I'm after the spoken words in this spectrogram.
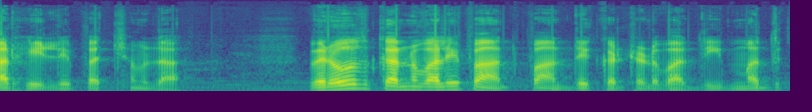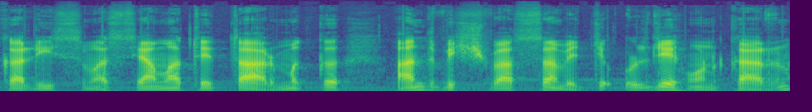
ਹਰ ਹੀਲੇ ਪੱਛਮ ਦਾ ਵਿਰੋਧ ਕਰਨ ਵਾਲੇ ਭਾਂਤ-ਭਾਂਤ ਦੇ ਕੱਟੜਵਾਦੀ, ਮੱਧਕਾਲੀ ਸਮੱਸਿਆਵਾਂ ਤੇ ਧਾਰਮਿਕ ਅੰਧ ਵਿਸ਼ਵਾਸਾਂ ਵਿੱਚ ਉਲਝੇ ਹੋਣ ਕਾਰਨ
